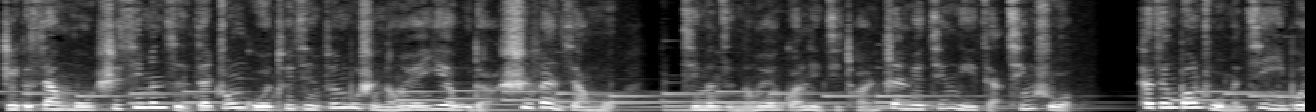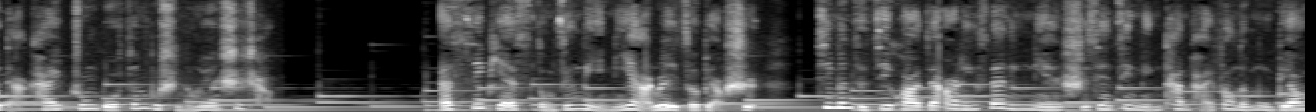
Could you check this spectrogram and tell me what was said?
这个项目是西门子在中国推进分布式能源业务的示范项目。西门子能源管理集团战略经理贾青说：“它将帮助我们进一步打开中国分布式能源市场。”SCPS 总经理倪亚瑞则表示。西门子计划在二零三零年实现净零碳排放的目标，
